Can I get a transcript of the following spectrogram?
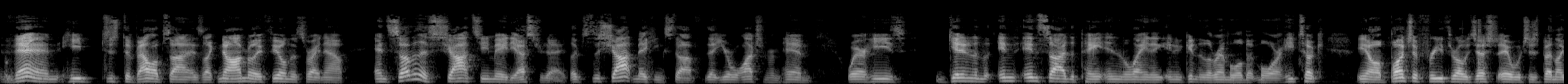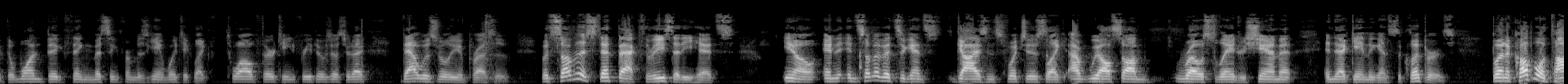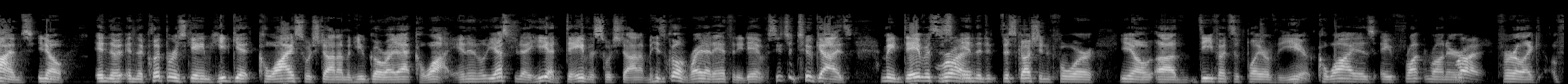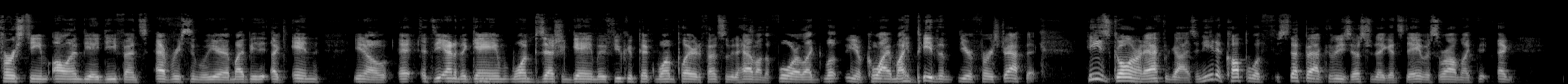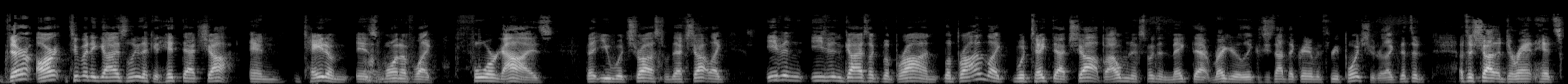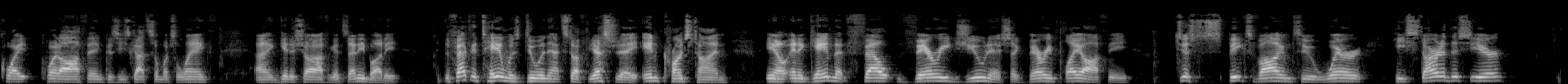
Then he just develops on it. it. Is like, no, I'm really feeling this right now. And some of the shots he made yesterday, like the shot making stuff that you're watching from him, where he's getting in, in, inside the paint in the lane and, and getting to the rim a little bit more. He took, you know, a bunch of free throws yesterday, which has been like the one big thing missing from his game. He take like 12, 13 free throws yesterday? That was really impressive. But some of the step back threes that he hits, you know, and, and some of it's against guys and switches. Like I, we all saw him roast Landry Shamet in that game against the Clippers. But a couple of times, you know, in the in the Clippers game, he'd get Kawhi switched on him, and he'd go right at Kawhi. And then yesterday, he had Davis switched on him, and he's going right at Anthony Davis. These are two guys. I mean, Davis is right. in the d- discussion for you know uh, defensive player of the year. Kawhi is a front runner right. for like first team All NBA defense every single year. It might be like in you know, at, at, the end of the game, one possession game, if you could pick one player defensively to have on the floor, like, look, you know, Kawhi might be the, your first draft pick. He's going right after guys, and he had a couple of step back threes yesterday against Davis where I'm like, like there aren't too many guys in the league that could hit that shot. And Tatum is hmm. one of like four guys that you would trust with that shot. Like, even even guys like LeBron, LeBron like would take that shot, but I wouldn't expect him to make that regularly because he's not that great of a three point shooter. Like that's a that's a shot that Durant hits quite quite often because he's got so much length uh, and get a shot off against anybody. The fact that Tatum was doing that stuff yesterday in crunch time, you know, in a game that felt very June-ish, like very playoffy, just speaks volume to where he started this year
